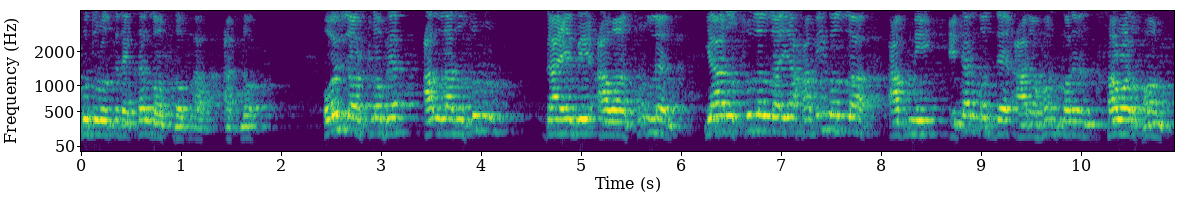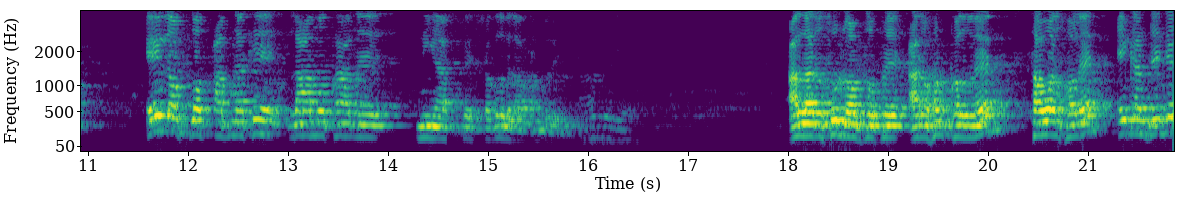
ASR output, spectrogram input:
কুদরতের একটা লফ লফ আসলো। ওই লফ লফে আল্লাহ রসুল গায়েবে আওয়াজ শুনলেন। ইয়া রসুল্লাহ ইয়া হাবিবাল্লাহ, আপনি এটার মধ্যে আরোহণ করেন, সাওয়ার হন। এই লফ লফ আপনাকে লামোকানে নিয়ে আসবে সকল বেলা আলহামদুলিল্লাহ। আল্লাহ রসুল লফ লফে আরোহণ করলেন সাওয়ার হলেন এখান থেকে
